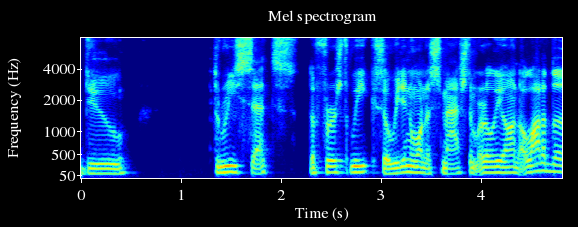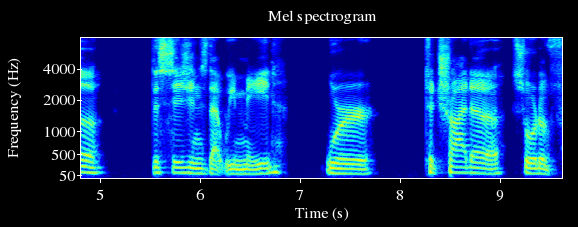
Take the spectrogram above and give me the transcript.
do three sets the first week. So we didn't want to smash them early on. A lot of the decisions that we made were to try to sort of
